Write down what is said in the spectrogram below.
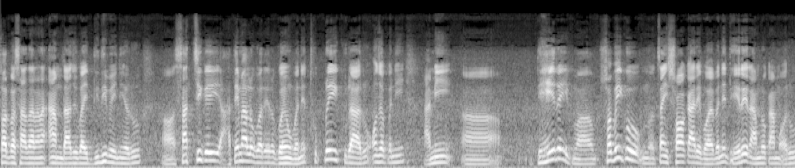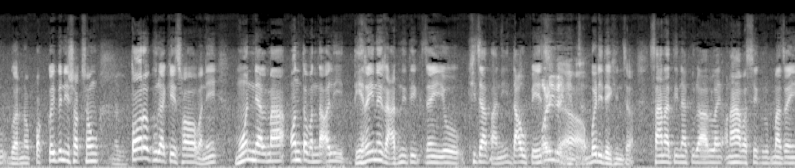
सर्वसाधारण आम दाजुभाइ दिदीबहिनीहरू साँच्चीकै हातेमालो गरेर गयौँ भने थुप्रै कुराहरू अझ पनि हामी धेरै सबैको चाहिँ सहकार्य भयो भने धेरै राम्रो कामहरू गर्न पक्कै पनि सक्छौँ तर कुरा के छ भने मोहनल्यालमा अन्तभन्दा अलि धेरै नै राजनीतिक चाहिँ यो खिचातानी दाउपेच बढी देखिन्छ। सानातिना कुराहरूलाई अनावश्यक रूपमा चाहिँ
